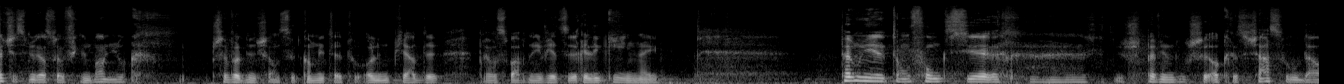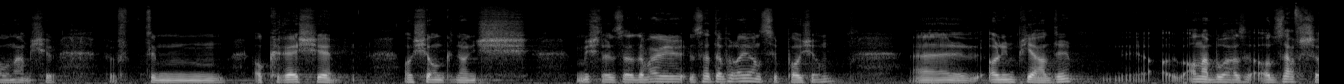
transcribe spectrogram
Ojciec Mirosław Filmoniuk, przewodniczący Komitetu Olimpiady Prawosławnej Wiedzy Religijnej. Pełnię tą funkcję e, już pewien dłuższy okres czasu. Udało nam się w tym okresie osiągnąć, myślę, zadowalający poziom e, olimpiady. Ona była od zawsze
